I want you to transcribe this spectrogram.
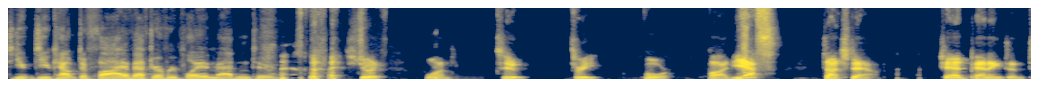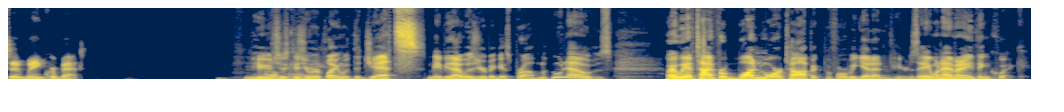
Do you do you count to five after every play in Madden too? Should. One, two, three, four, five. Yes! Touchdown. Chad Pennington to Wayne Chrebet. Maybe it's Oh, just because you were playing with the Jets. Maybe that was your biggest problem. Who knows? All right, we have time for one more topic before we get out of here. Does anyone have anything quick?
